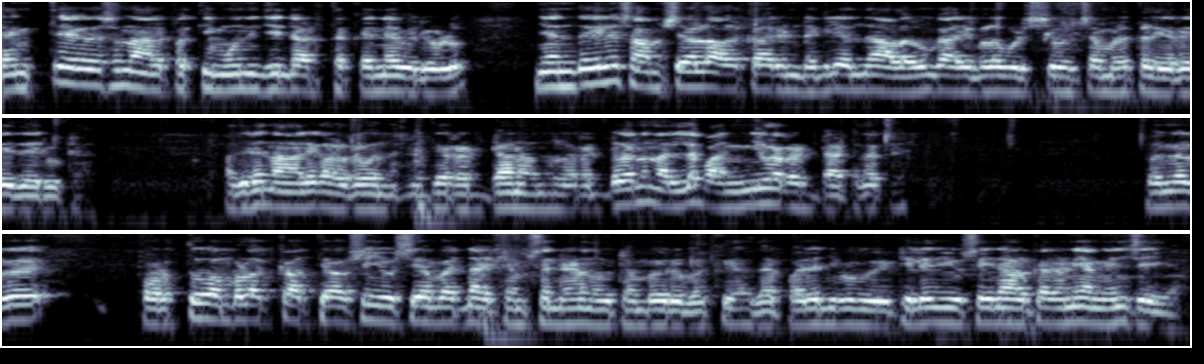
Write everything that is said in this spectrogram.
ലെങ്ത് ഏകദേശം നാൽപ്പത്തി മൂന്ന് ഇഞ്ചിന്റെ അടുത്തൊക്കെ തന്നെ വരുള്ളൂ. ഇനി എന്തെങ്കിലും സംശയമുള്ള ആൾക്കാരുണ്ടെങ്കിൽ എന്ന് അളവും കാര്യങ്ങളും വിളിച്ച് വിളിച്ച് നമ്മൾ ക്ലിയർ ചെയ്ത് തരും അതിന് നാല് കളർ വന്നിട്ടുണ്ട്. ഇത് റെഡാണ് വന്നുള്ളത് റെഡ് പറഞ്ഞാൽ നല്ല ഭംഗിയുള്ള റെഡാട്ട് ഇതൊക്കെ അപ്പോൾ നിങ്ങൾക്ക് പുറത്ത് പോകുമ്പോഴൊക്കെ അത്യാവശ്യം യൂസ് ചെയ്യാൻ പറ്റുന്ന ഐറ്റംസ് തന്നെയാണ് നൂറ്റമ്പത് രൂപയ്ക്ക് അതേപോലെ ഇനിയിപ്പോൾ വീട്ടിൽ യൂസ് ചെയ്യുന്ന ആൾക്കാരാണെങ്കിൽ അങ്ങനെ ചെയ്യാം.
